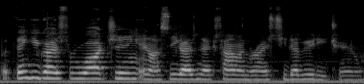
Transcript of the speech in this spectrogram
but thank you guys for watching, and I'll see you guys next time on Ryan's TWD channel.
